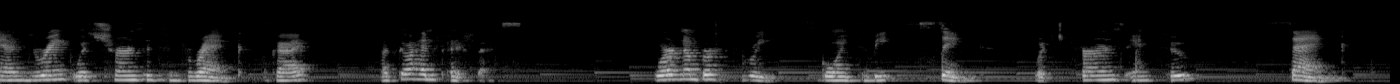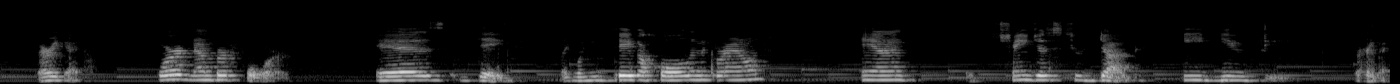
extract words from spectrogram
and drink, which turns into drank. Okay? Let's go ahead and finish this. Word number three is going to be sing, which turns into sang. Very good. Word number four is dig, like when you dig a hole in the ground. And it changes to dug. D-U-G. Very good.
